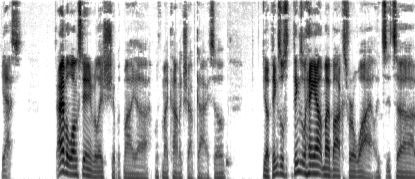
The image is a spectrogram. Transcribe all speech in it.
Yes. I have a long-standing relationship with my uh with my comic shop guy. So, you know, things will things will hang out in my box for a while. It's it's uh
